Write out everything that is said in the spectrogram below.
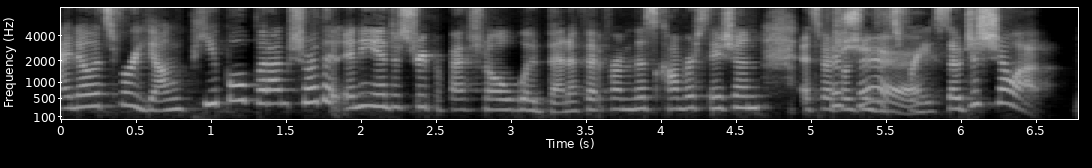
I know it's for young people, but I'm sure that any industry professional would benefit from this conversation, especially since it's free. So just show up.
